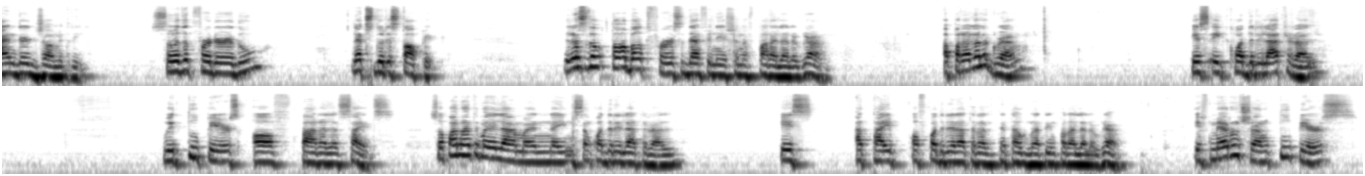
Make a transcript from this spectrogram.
under geometry. So without further ado, let's do this topic. Let's talk about first the definition of parallelogram. A parallelogram is a quadrilateral with two pairs of parallel sides. So, paano natin malalaman na yung isang quadrilateral is a type of quadrilateral na tawag natin parallelogram? If meron siyang two pairs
